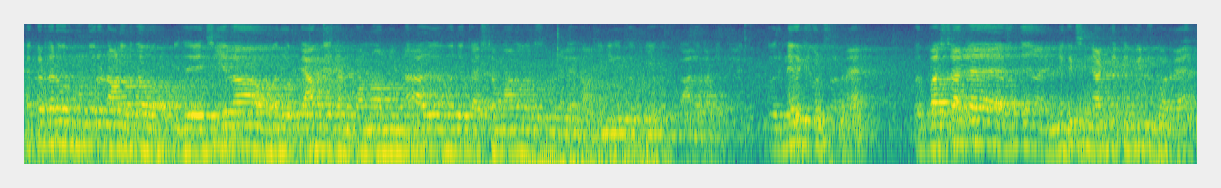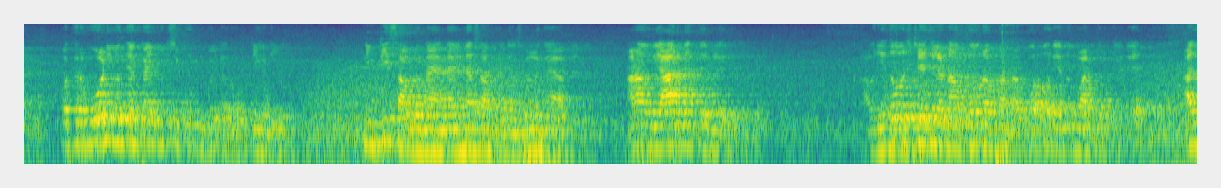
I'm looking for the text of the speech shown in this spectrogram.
கிட்டத்தட்ட ஒரு முந்நூறு நானூறு தான் வரும். இது வச்சு எல்லாம் ஒரு ஃபேமிலி ரன் பண்ணோம் அப்படின்னா அது கொஞ்சம் கஷ்டமான ஒரு சூழ்நிலை தான். இன்றைக்கி இருக்கக்கூடிய காலகட்டத்தில். ஒரு நெகட்டிவ் சொல்கிறேன் ஒரு பஸ் ஸ்டாண்டில் வந்து நான் நிகழ்ச்சி நடத்திட்டு வீட்டுக்கு வர்றேன். ஒருத்தர் ஓடி வந்து என் கைப்பிடிச்சி கூட்டிட்டு போயிட்டார் ஒரு டீ கடி நீங்கள் டீ சாப்பிடுங்க என்ன என்ன சாப்பிடுங்க சொல்லுங்கள் அப்படின்னு. ஆனால் அவர் யாருன்னே தெரியல அவர் ஏதோ ஒரு ஸ்டேஜில் நான் ப்ரோக்ராம் பண்ணுறப்போ அவர் என்ன பார்த்துருக்காரு. அது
